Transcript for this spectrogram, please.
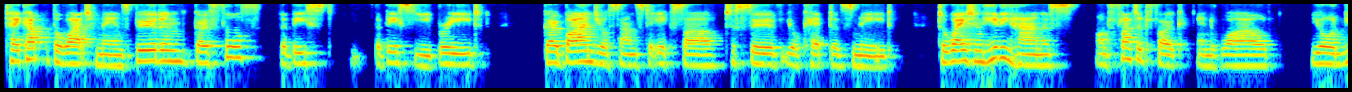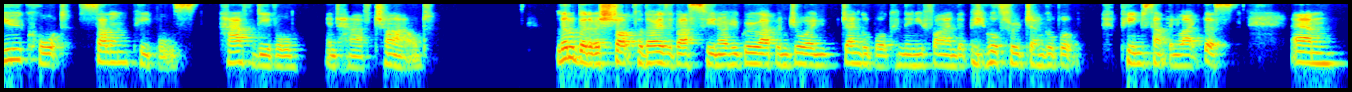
Take up the white man's burden, go forth the beast, the best ye breed, go bind your sons to exile to serve your captives' need, to wait in heavy harness on fluttered folk and wild, your new court sullen peoples, half devil and half child. Little bit of a shock for those of us, you know, who grew up enjoying Jungle Book, and then you find that people through Jungle Book penned something like this. Um,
